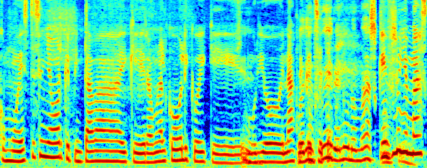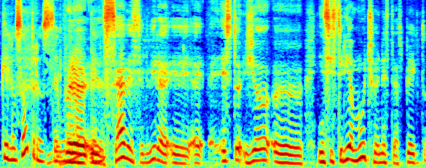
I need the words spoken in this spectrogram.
como este señor que pintaba y que era un alcohólico y que murió en África, Puede en uno más que influye más que los otros, seguramente. Pero, eh, sabes, Elvira, eh, eh, esto yo insistiría mucho en este aspecto.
